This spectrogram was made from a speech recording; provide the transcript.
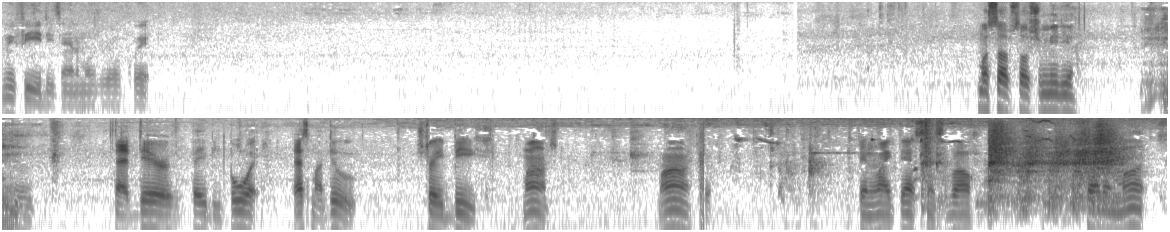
Let me feed these animals real quick. What's up, social media? that there baby boy, that's my dude. Straight beast, monster, monster. Been like that since about seven months.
